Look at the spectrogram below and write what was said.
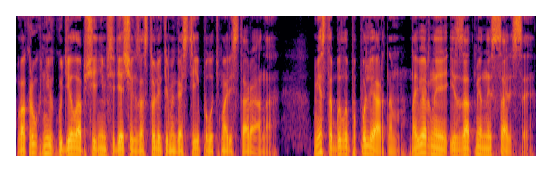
Вокруг них гудело общением сидящих за столиками гостей полутьма ресторана. Место было популярным, наверное, из-за отменной сальсы.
